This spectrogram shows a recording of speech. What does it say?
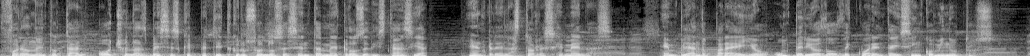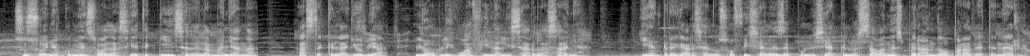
Fueron en total ocho las veces que Petit cruzó los 60 metros de distancia entre las torres gemelas, empleando para ello un periodo de 45 minutos. Su sueño comenzó a las 7.15 de la mañana hasta que la lluvia lo obligó a finalizar la hazaña y entregarse a los oficiales de policía que lo estaban esperando para detenerlo.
